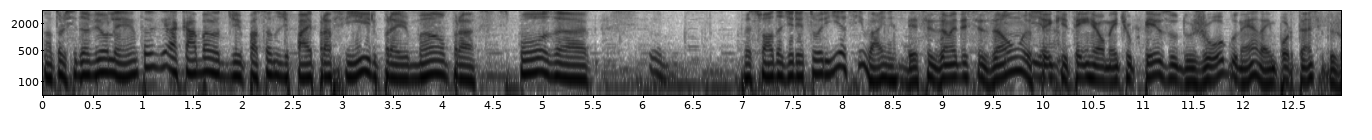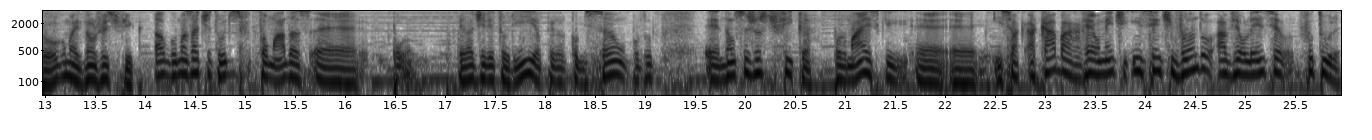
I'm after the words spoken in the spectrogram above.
uma torcida violenta acaba de passando de pai para filho, para irmão, para esposa, pessoal da diretoria, assim vai, né? Decisão é decisão. Eu e sei que tem realmente o peso do jogo, né? Da importância do jogo, mas não justifica. Algumas atitudes tomadas é, por pela diretoria, pela comissão, por tudo, é, não se justifica. Por mais que é, é, isso acaba realmente incentivando a violência futura.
